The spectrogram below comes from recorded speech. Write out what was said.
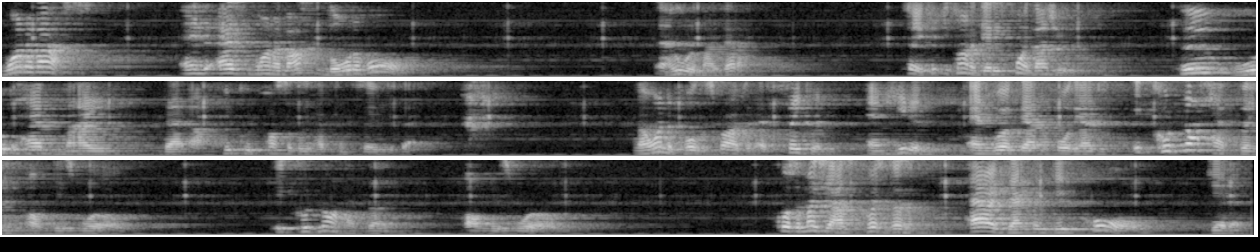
One of us and as one of us, Lord of all. Now, who would have made that up? So you, you kind of get his point, don't you? Who would have made that up? Who could possibly have conceived of that? No wonder Paul describes it as secret and hidden and worked out before the ages. It could not have been of this world. It could not have been of this world. Of course, it makes you ask a question, doesn't it? How exactly did Paul get it?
